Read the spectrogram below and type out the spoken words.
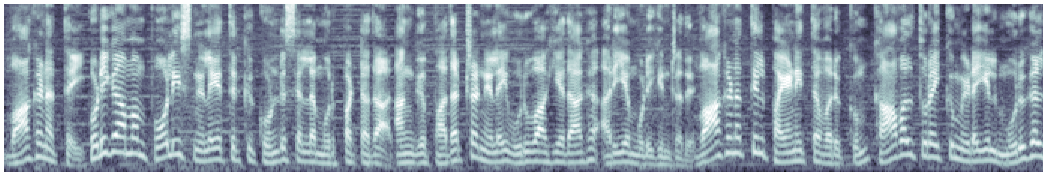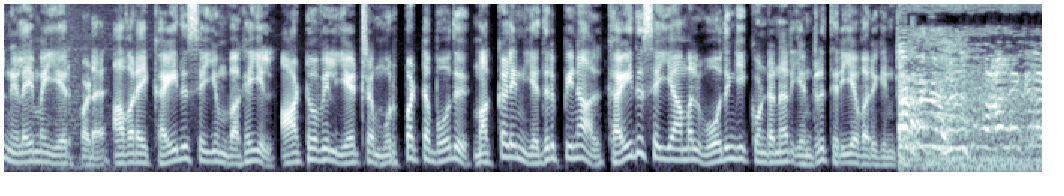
வாகனத்தை கொடிகாமம் போலீஸ் நிலையத்திற்கு கொண்டு செல்ல முற்பட்டதால் அங்கு பதற்ற நிலை உருவாகியதாக அறிய முடிகின்றது. வாகனத்தில் பயணித்தவருக்கும் காவல்துறைக்கும் இடையில் முருகல் நிலைமை ஏற்பட அவரை கைது செய்யும் வகையில் ஆட்டோவில் ஏற்ற முற்பட்ட போது மக்களின் எதிர்ப்பினால் கைது செய்யாமல் ஒதுங்கிக் கொண்டனர் என்று தெரிய வருகின்றது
